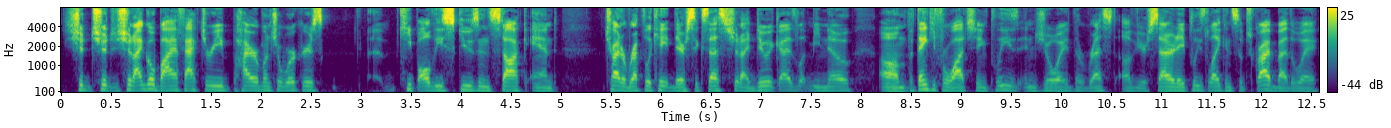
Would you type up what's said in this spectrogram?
Should should should I go buy a factory, hire a bunch of workers, keep all these SKUs in stock, and try to replicate their success. Should I do it, guys? Let me know. Um, but thank you for watching. Please enjoy the rest of your Saturday. Please like and subscribe, by the way.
